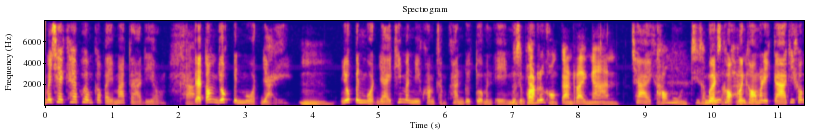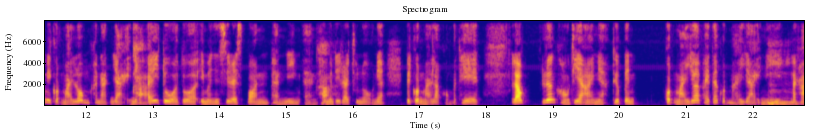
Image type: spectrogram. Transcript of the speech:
ไม่ใช่แค่เพิ่มเข้าไปมาตราเดียวค่ะแต่ต้องยกเป็นหมวดใหญ่อืมยกเป็นหมวดใหญ่ที่มันมีความสำคัญโดยตัวมันเองโดยเฉหมืพาะนกับเรื่องของการรายงานใช่ค่ะข้อมูลที่สำคัญเหมือนของสำคัญเหมือนของอเมริกาที่เขามีกฎหมายล่มขนาดใหญ่เนี่ยค่ะไอ้ตัวตัว emergency response planning and ค่ะ community right to know เนี่ยเป็นกฎหมายหลักของประเทศแล้วเรื่องของ TI เนี่ยถือเป็นกฎหมายย่อยภายใต้กฎหมายใหญ่นี้อืมนะคะ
